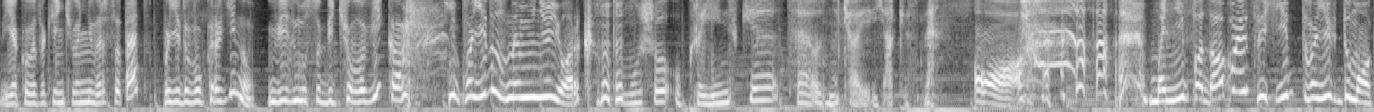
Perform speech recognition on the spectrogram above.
Я коли закінчу університет, поїду в Україну. Україну, візьму собі чоловіка і поїду з ним в Нью-Йорк. Тому що українське це означає якісне. О, мені подобається хід твоїх думок.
